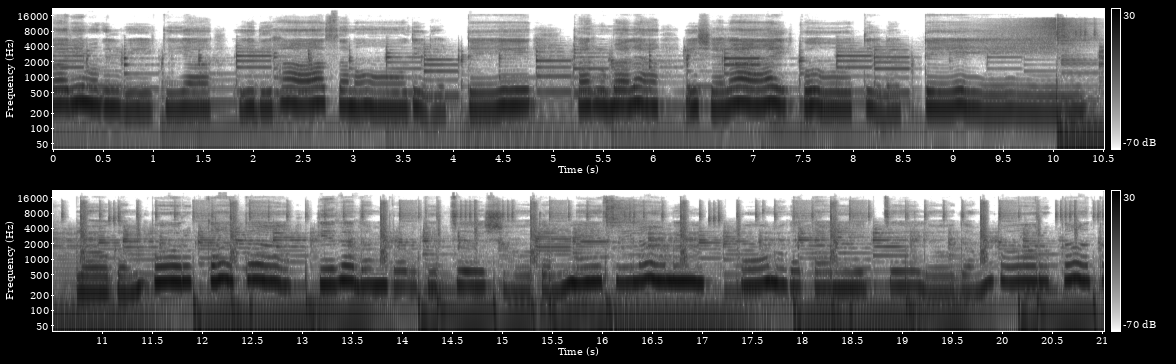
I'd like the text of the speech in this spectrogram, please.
കരിമുകിൽ വീട്ടിയ ഇതിഹാസമോതിടട്ടെ. കർബല വിശലായി കൂത്തിടട്ടെ. ലോകം പൊറുക്കാത്ത കിരതം പ്രവർത്തിച്ച് ശോകം ഇസ്ലാമിൻ പൂമുഖത്തണിയിച്ച്. ലോകം പൊറുക്കാത്ത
